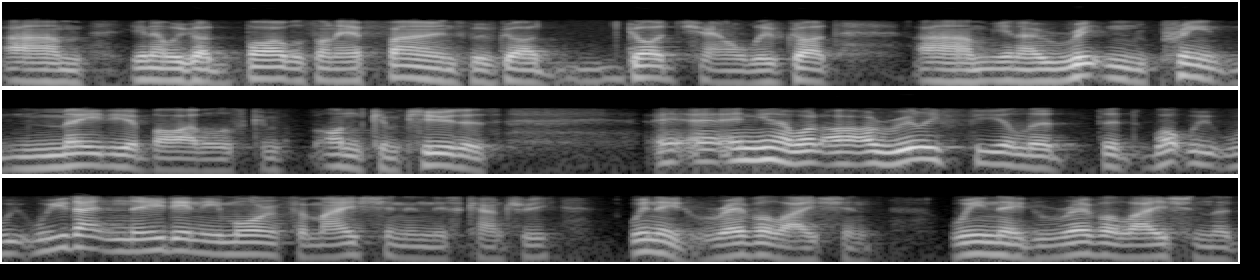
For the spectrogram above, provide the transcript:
um, you know, we've got Bibles on our phones. We've got God Channel. We've got, um, you know, written print media Bibles com- on computers. And, and, you know what? I really feel that, that what we, we we don't need any more information in this country. We need revelation. We need revelation that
